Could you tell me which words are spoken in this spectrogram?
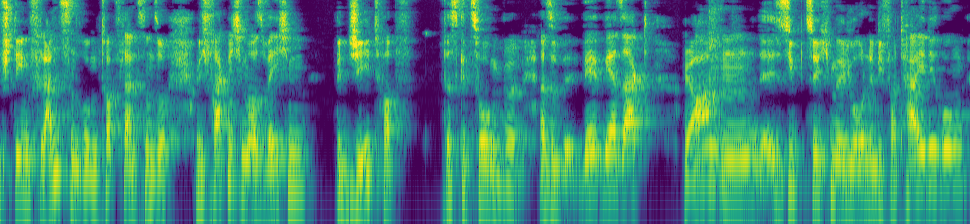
stehen Pflanzen rum, Topfpflanzen und so. Und ich frage mich immer, aus welchem Budgettopf das gezogen wird. Also, wer, wer sagt, ja, 70 Millionen in die Verteidigung,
